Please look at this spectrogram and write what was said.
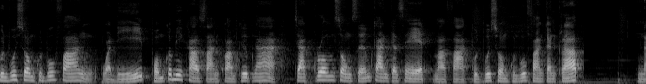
คุณผู้ชมคุณผู้ฟัง วันนี้ผมก็มีข่าวสารความคืบหน้า จากกรมส่งเสริมการเกษตร มาฝากคุณผู้ชมคุณผู้ฟังกันครับใน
